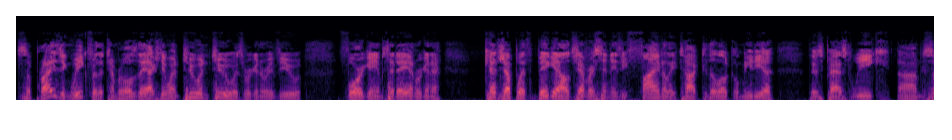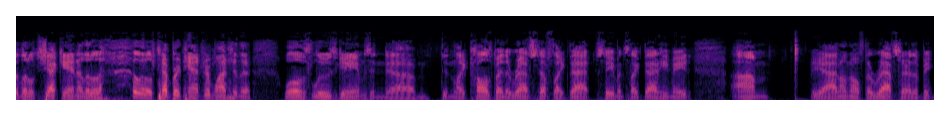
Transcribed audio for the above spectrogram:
surprising week for the Timberwolves. They actually went two and two as we're going to review four games today and we're going to catch up with Big Al Jefferson as he finally talked to the local media this past week. Um, just a little check in, a little, a little temper tantrum watching the Wolves lose games and um, didn't like calls by the refs, stuff like that, statements like that he made. Um, yeah, I don't know if the refs are the big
